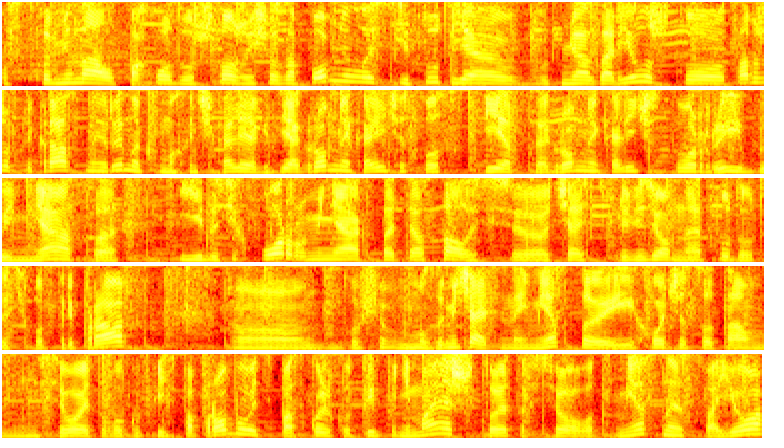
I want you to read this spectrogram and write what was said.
вспоминал по ходу, что же еще запомнилось, и тут я, вот меня озарило, что там же прекрасный рынок в Махачкале, где огромное количество специй, огромное количество рыбы, мяса, и до сих пор у меня, кстати, осталась э, часть привезенная оттуда вот этих вот приправ, э, в общем, замечательное место, и хочется там всего этого купить, попробовать, поскольку ты понимаешь, что это все вот местное, свое,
